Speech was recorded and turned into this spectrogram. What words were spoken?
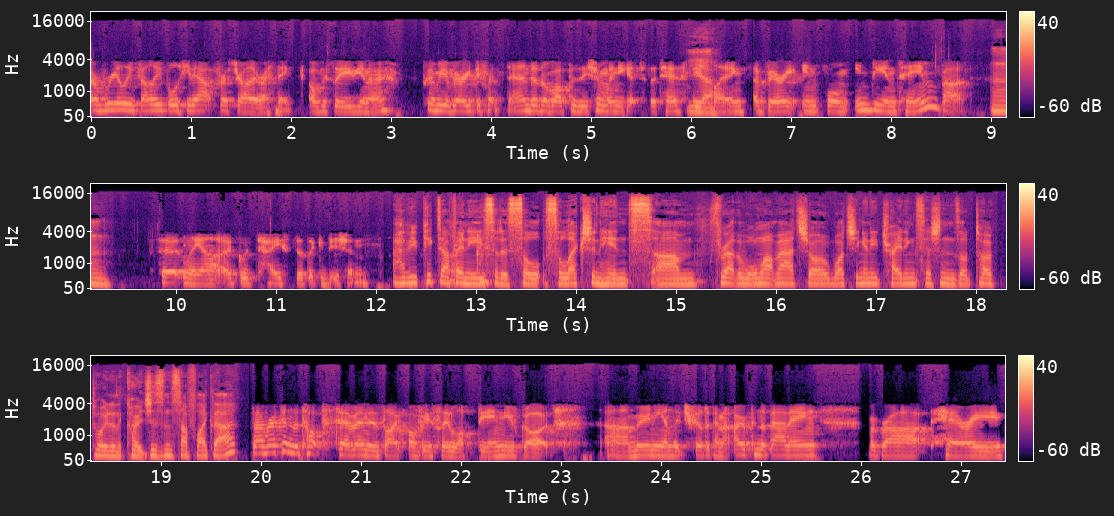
a really valuable hit out for Australia, I think. Obviously, you know, going to be a very different standard of opposition when you get to the test. Yeah. You're playing a very informed Indian team, but mm. certainly uh, a good taste of the conditions. Have you picked up any sort of selection hints um, throughout the warm up match or watching any training sessions or talk, talking to the coaches and stuff like that? So I reckon the top seven is like obviously locked in. You've got uh, Mooney and Litchfield are going to open the batting, McGrath, Perry,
